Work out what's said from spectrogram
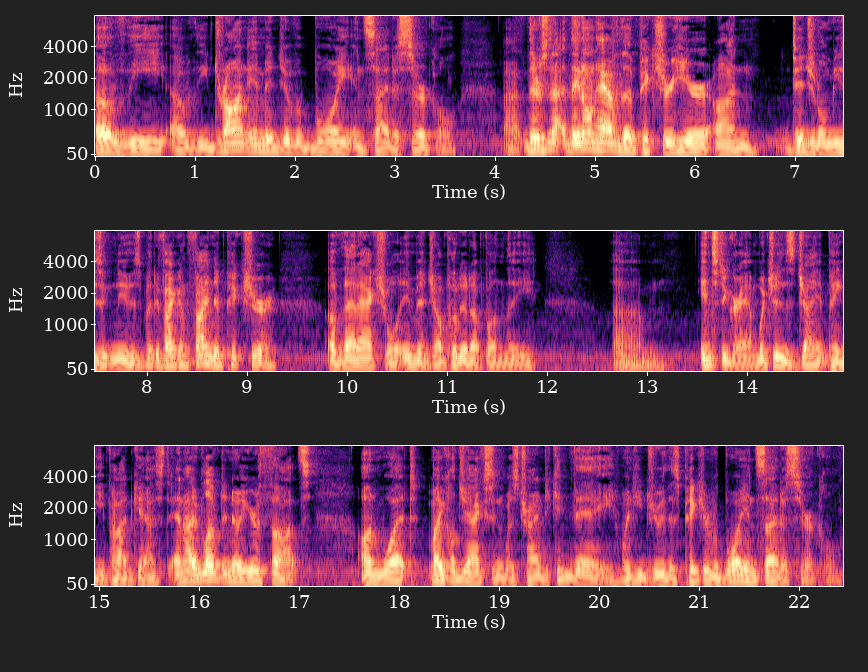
of the of the drawn image of a boy inside a circle? Uh, there's not they don't have the picture here on digital music news, but if I can find a picture of that actual image, I'll put it up on the um, Instagram, which is Giant Pengy Podcast, and I'd love to know your thoughts on what Michael Jackson was trying to convey when he drew this picture of a boy inside a circle.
